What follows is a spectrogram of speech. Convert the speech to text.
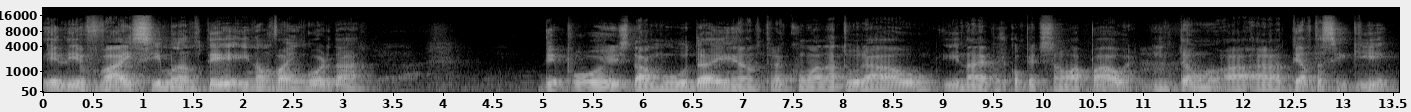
ele vai se manter e não vai engordar. Depois da muda entra com a natural e na época de competição a power. Então a, a, tenta seguir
